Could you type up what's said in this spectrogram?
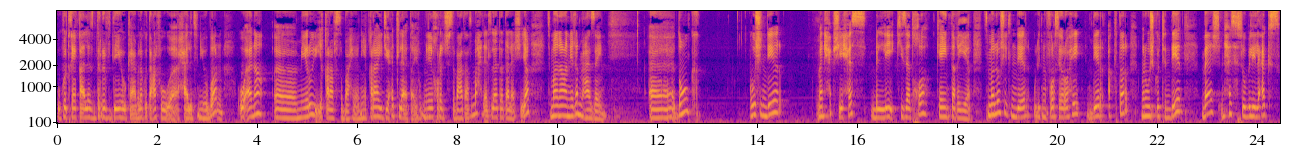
وكل دقيقة لازم ترفديه وكاملة. كنت تعرفوا حالة newborn وأنا آه، ميرو يقرأ في الصباح يعني يقرأ يجي على ثلاثة ملي يخرج سبعة تاع الصباح حتى ثلاثة تاع العشية. تما أنا راني غير مع زين. آه donc واش ندير؟ ما نحبش يحس باللي كي زاد خوه كاين تغيير. تسمى لو شيت ندير وليت نفرسي روحي ندير أكثر من واش كنت ندير باش نحسسو باللي العكس.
